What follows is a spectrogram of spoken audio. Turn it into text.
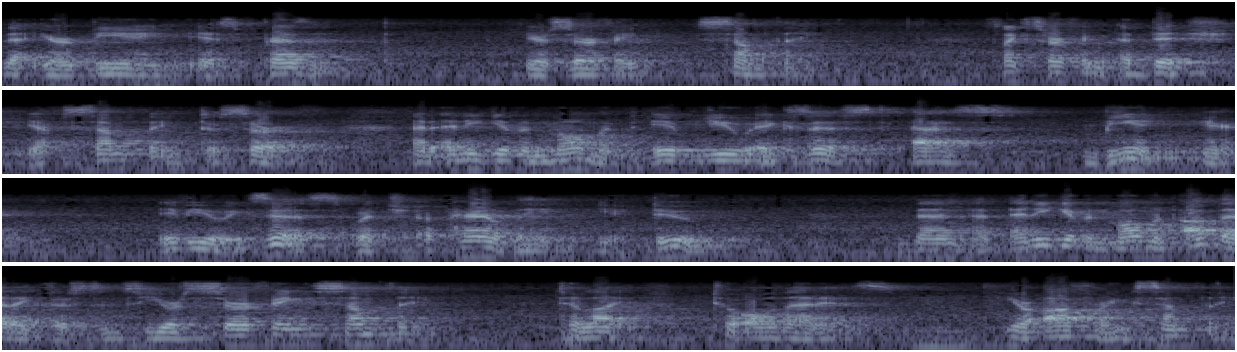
that your being is present, you're surfing something. It's like surfing a dish. You have something to surf at any given moment if you exist as being here. If you exist, which apparently you do, then at any given moment of that existence, you're surfing something to life, to all that is. You're offering something.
